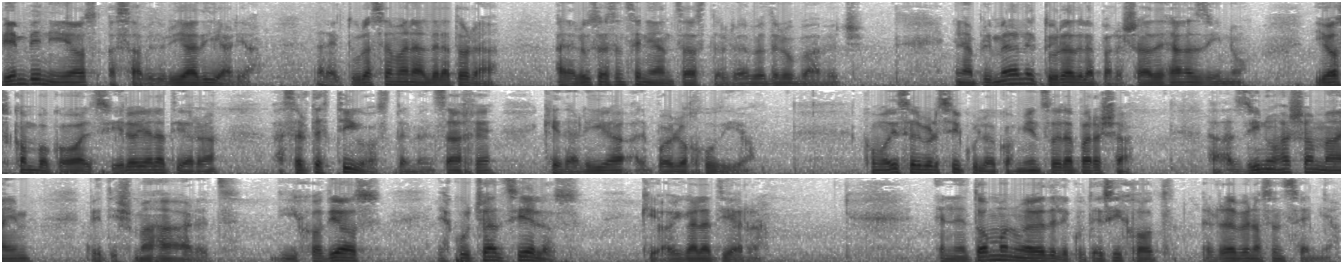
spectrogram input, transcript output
Bienvenidos a Sabiduría Diaria, la lectura semanal de la Torah a la luz de las enseñanzas del Rebbe de Lubavitch. En la primera lectura de la parashá de Haazinu, Dios convocó al cielo y a la tierra a ser testigos del mensaje que daría al pueblo judío. Como dice el versículo al comienzo de la parashá, Haazinu Hashamaim betishma haaretz. Dijo Dios, escuchad cielos, que oiga la tierra. En el tomo 9 del Likutei Sijot, el Rebbe nos enseña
